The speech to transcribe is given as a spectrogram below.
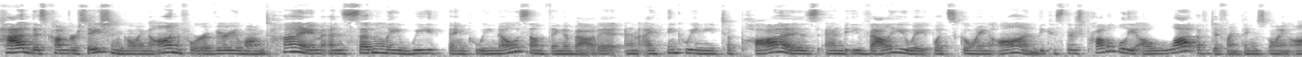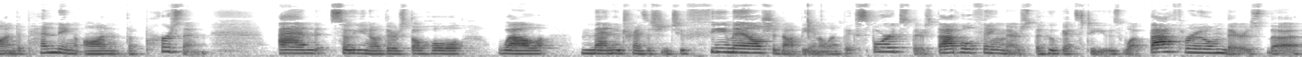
had this conversation going on for a very long time. And suddenly we think we know something about it. And I think we need to pause and evaluate what's going on because there's probably a lot of different things going on depending on the person. And so, you know, there's the whole, well, men who transition to female should not be in Olympic sports. There's that whole thing. There's the who gets to use what bathroom. There's the,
